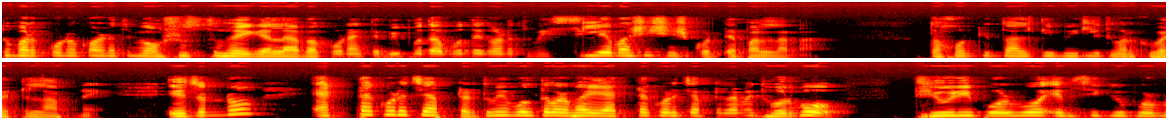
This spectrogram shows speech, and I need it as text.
তোমার কোনো কারণে তুমি অসুস্থ হয়ে গেলা বা কোনো একটা বিপদ আপদের কারণে তুমি সিলেবাসই শেষ করতে পারলা না, তখন কিন্তু আলটিমেটলি তোমার খুব একটা লাভ নেই। এজন্য একটা করে চ্যাপ্টার তুমি বলতে পারো ভাই, একটা করে চ্যাপ্টার আমি ধরবো? থিওরি পড়ব এমসিকিউ পড়ব,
